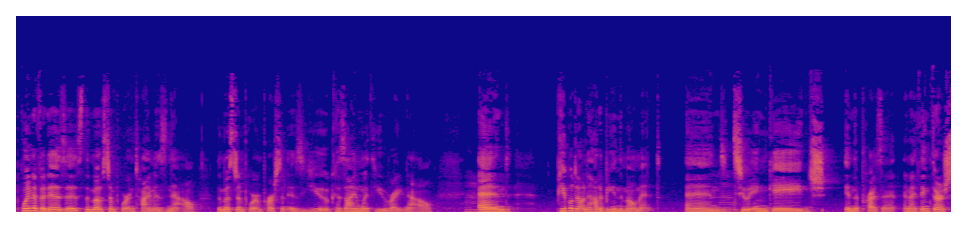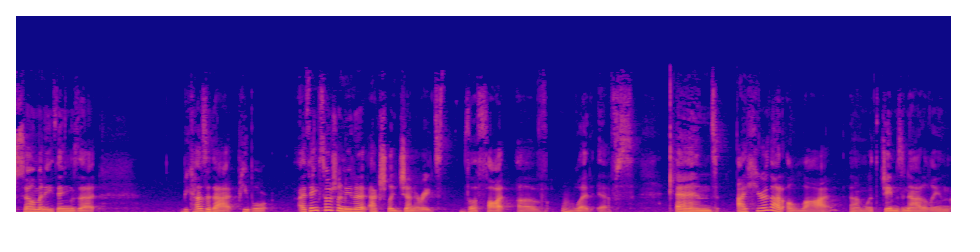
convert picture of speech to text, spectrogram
point of it is, is the most important time is now. The most important person is you because I'm with you right now, mm. and people don't know how to be in the moment and mm. to engage in the present. And I think there's so many things that, because of that, people. I think social media actually generates the thought of what ifs. And I hear that a lot um, with James and Natalie and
